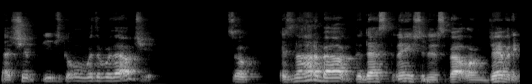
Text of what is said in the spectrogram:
That ship keeps going with or without you. So it's not about the destination. It's about longevity.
